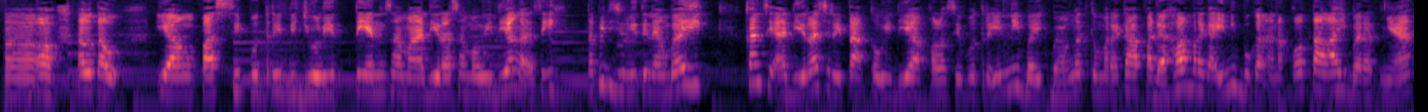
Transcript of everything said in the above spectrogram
Uh, oh, tahu-tahu. Yang pas si Putri dijulitin sama Adira sama Widya nggak sih? Tapi dijulitin yang baik kan si Adira cerita ke Widya kalau si Putri ini baik banget ke mereka padahal mereka ini bukan anak kota lah ibaratnya.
